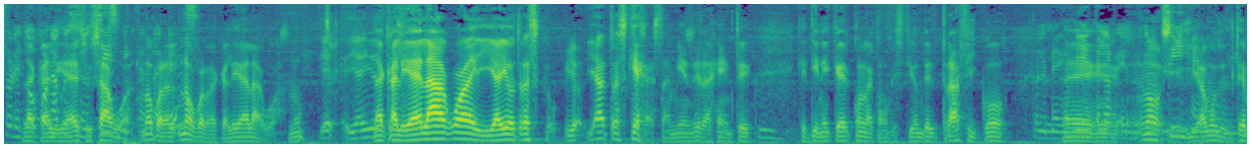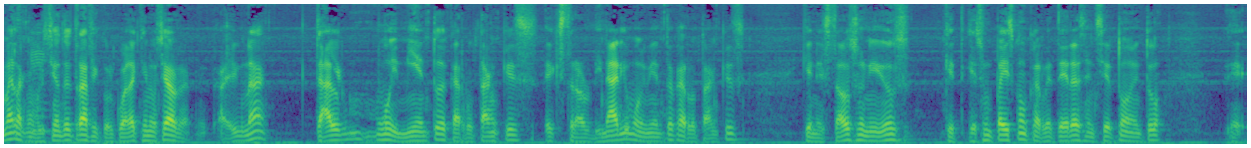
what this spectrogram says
Sobre la todo por calidad de sus aguas, no vez. no para la calidad del agua, ¿no? Y- y hay la calidad del agua y hay otras y hay otras quejas también de la gente Mm. que tiene que ver con la congestión del tráfico Con el medio ambiente, eh, la- el no, oxígeno, digamos el tema de la congestión del tráfico el cual aquí no se habla hay una tal movimiento de carrotanques extraordinario movimiento de carrotanques que en Estados Unidos que, que es un país con carreteras en cierto momento eh,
